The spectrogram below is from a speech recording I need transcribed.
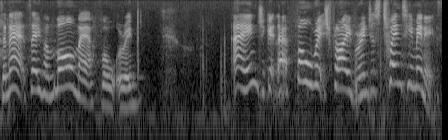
so now it's even more mouth-watering. And you get that full, rich flavour in just 20 minutes.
